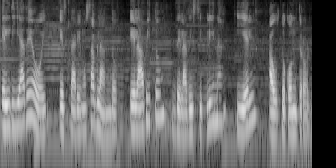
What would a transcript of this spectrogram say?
El día de hoy estaremos hablando el hábito de la disciplina y el autocontrol.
